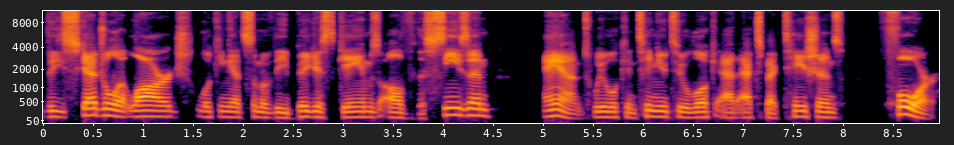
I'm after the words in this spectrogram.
the schedule at large, looking at some of the biggest games of the season, and we will continue to look at expectations for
